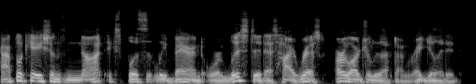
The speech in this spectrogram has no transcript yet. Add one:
applications not explicitly banned or listed as high risk are largely left unregulated.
